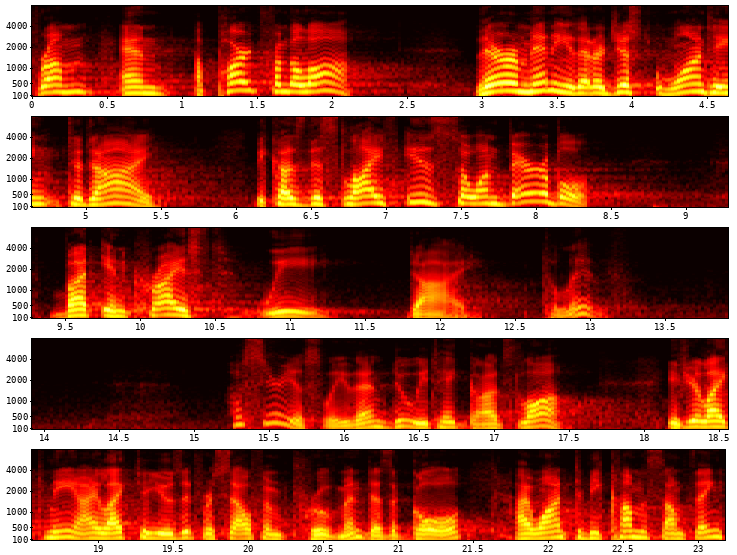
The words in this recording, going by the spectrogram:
from and apart from the law. There are many that are just wanting to die because this life is so unbearable. But in Christ, we die to live. How seriously, then, do we take God's law? If you're like me, I like to use it for self improvement as a goal. I want to become something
